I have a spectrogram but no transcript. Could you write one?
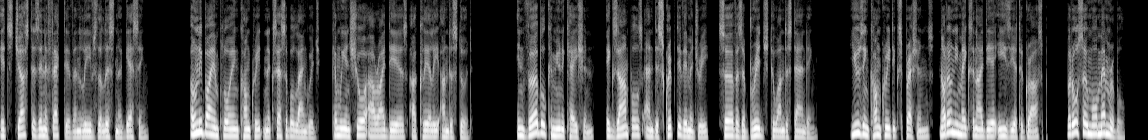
It's just as ineffective and leaves the listener guessing. Only by employing concrete and accessible language can we ensure our ideas are clearly understood. In verbal communication, examples and descriptive imagery serve as a bridge to understanding. Using concrete expressions not only makes an idea easier to grasp, but also more memorable.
